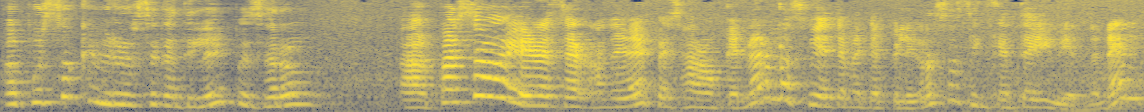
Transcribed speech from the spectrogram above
Apuesto que vieron ese acantilado y pensaron... Al paso de ir a esta cantidad pensaron que no era lo suficientemente peligroso sin gente viviendo en él.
